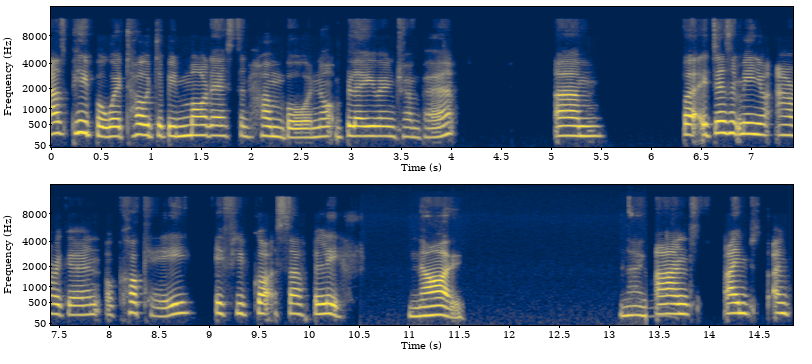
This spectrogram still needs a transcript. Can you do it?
as people we're told to be modest and humble and not blow your own trumpet. Um but it doesn't mean you're arrogant or cocky if you've got self-belief. No. No. And I'm I'm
